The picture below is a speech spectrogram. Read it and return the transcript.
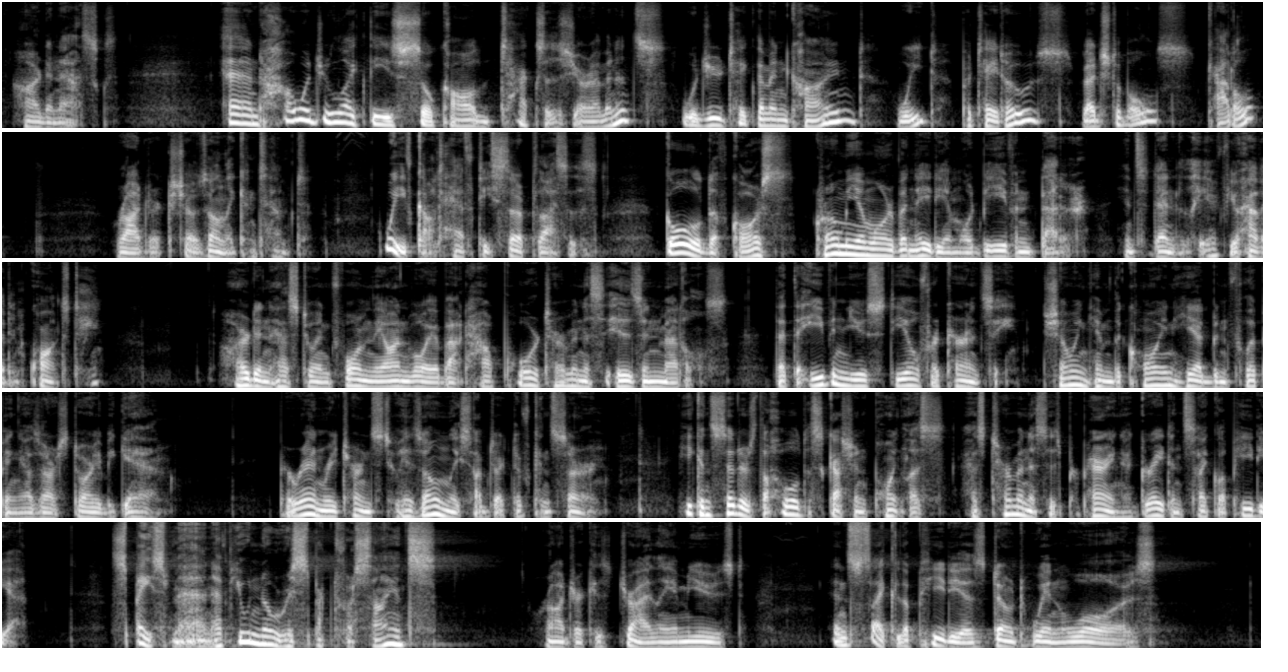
Hardin asks, And how would you like these so called taxes, Your Eminence? Would you take them in kind? Wheat, potatoes, vegetables, cattle? Rodric shows only contempt. We've got hefty surpluses. Gold, of course. Chromium or vanadium would be even better, incidentally, if you have it in quantity. Hardin has to inform the envoy about how poor Terminus is in metals, that they even use steel for currency, showing him the coin he had been flipping as our story began. Pirenne returns to his only subject of concern. He considers the whole discussion pointless, as Terminus is preparing a great encyclopedia. Spaceman, have you no respect for science? Rodric is dryly amused. Encyclopedias don't win wars.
